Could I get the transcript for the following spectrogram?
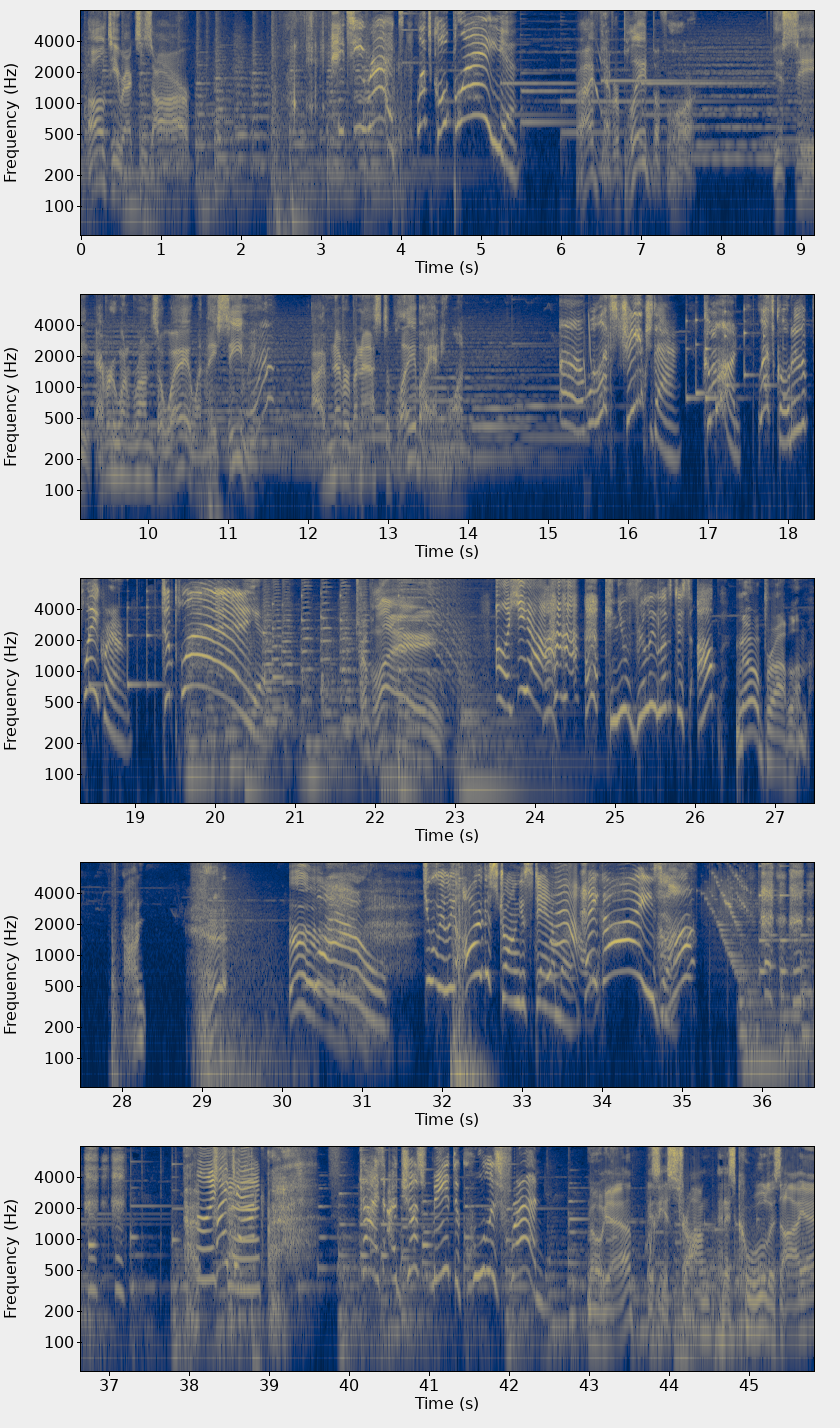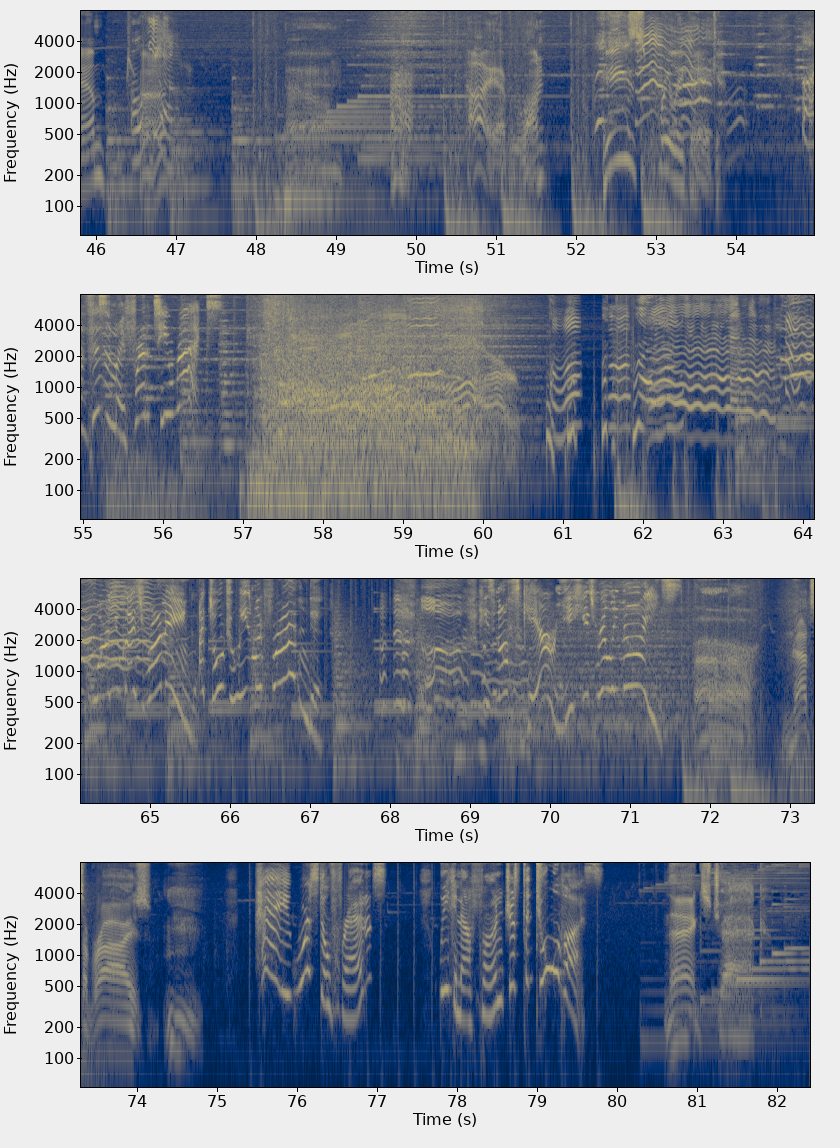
All T-Rexes are. Hey, T-Rex, let's go play! I've never played before. You see, everyone runs away when they see me. I've never been asked to play by anyone. Uh, well, let's change that. Come on, let's go to the playground to play! To play! Oh, yeah! Can you really lift this up? No problem. Wow! You really are the strongest animal! Hey, guys! Huh? Hi, Jack! guys, I just made the coolest friend! Oh, yeah? Is he as strong and as cool as I am? Oh, uh-huh. um, Hi, everyone. He's really big. Uh, this is my friend T-Rex! Uh-huh. Where are you guys running? I told you he's my friend! He's not scary, he's really nice! Arr, not surprise. Mm. Hey, we're still friends. We can have fun, just the two of us. Thanks, Jack.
